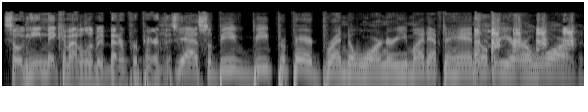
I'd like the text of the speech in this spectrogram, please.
so he may come out a little bit better prepared this yeah, week. so be be prepared, Brenda Warner. You might have to hand over your award.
